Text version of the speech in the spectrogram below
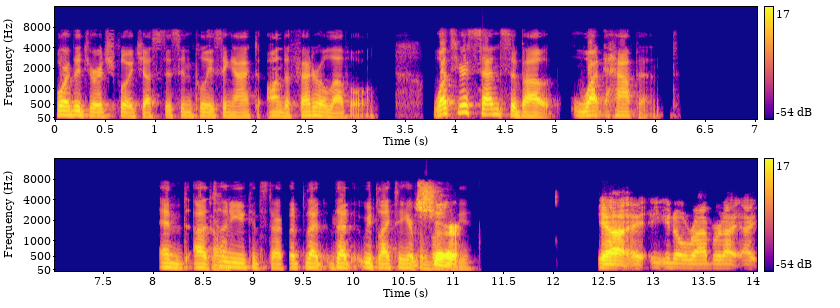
for the George Floyd Justice in Policing Act on the federal level. What's your sense about what happened? And uh, Tony, you can start, but that, that we'd like to hear from both of you. Yeah, you know, Robert, I, I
